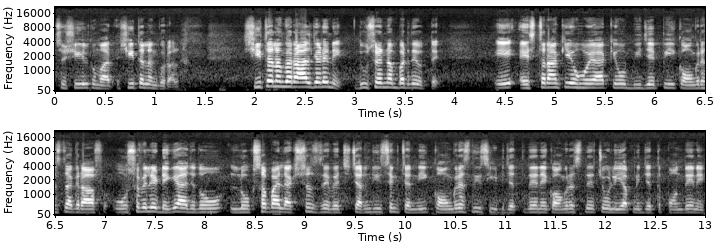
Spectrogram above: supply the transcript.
ਸੁਸ਼ੀਲ ਕੁਮਾਰ, ਸ਼ੀਤਲ ਅੰਗੁਰਾਲ। ਸ਼ੀਤਲ ਅੰਗੁਰਾਲ ਜਿਹੜੇ ਨੇ ਦੂਸਰੇ ਨੰਬਰ ਦੇ ਉੱਤੇ। ਇਹ ਇਸ ਤਰ੍ਹਾਂ ਕਿਉਂ ਹੋਇਆ? ਕਿਉਂ ਬੀਜੇਪੀ ਕਾਂਗਰਸ ਦਾ ਗ੍ਰਾਫ ਉਸ ਵੇਲੇ ਡਿੱਗਿਆ ਜਦੋਂ ਲੋਕ ਸਭਾ ਇਲੈਕਸ਼ਨਸ ਦੇ ਵਿੱਚ ਚਰਨਜੀਤ ਸਿੰਘ ਚੰਨੀ ਕਾਂਗਰਸ ਦੀ ਸੀਟ ਜਿੱਤਦੇ ਨੇ ਕਾਂਗਰਸ ਦੇ ਝੋਲੀ ਆਪਣੀ ਜਿੱਤ ਪਾਉਂਦੇ ਨੇ।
